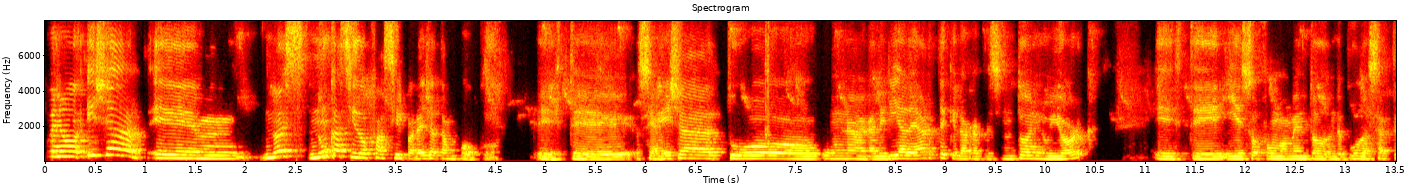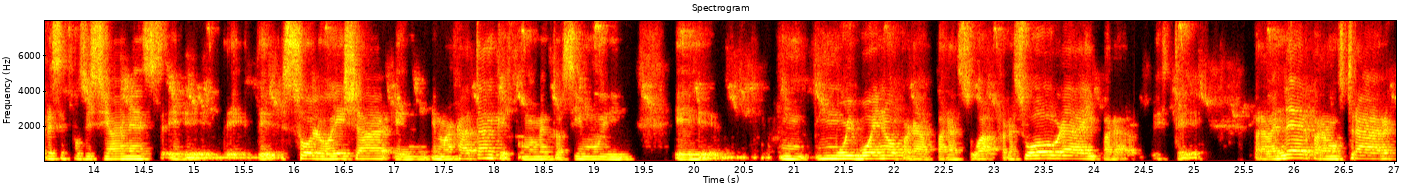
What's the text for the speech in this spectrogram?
Bueno, ella eh, no es, nunca ha sido fácil para ella tampoco. Este, o sea, ella tuvo una galería de arte que la representó en New York este, y eso fue un momento donde pudo hacer tres exposiciones eh, solo ella en, Manhattan, que fue un momento así muy, eh, muy bueno para, para, su, para su obra y para, este, para vender, para mostrar.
